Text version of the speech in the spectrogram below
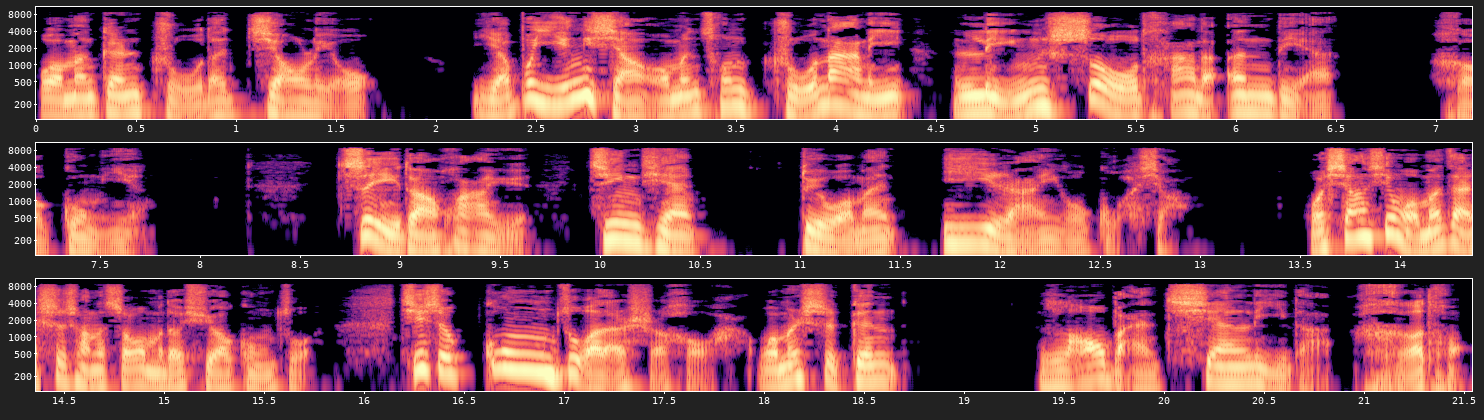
我们跟主的交流。也不影响我们从主那里领受他的恩典和供应。这一段话语今天对我们依然有果效。我相信我们在世上的时候，我们都需要工作。其实工作的时候啊，我们是跟老板签立的合同，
